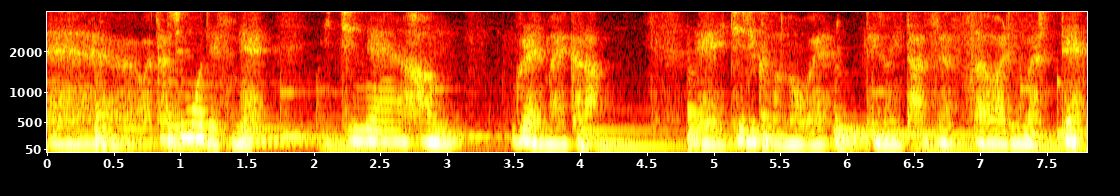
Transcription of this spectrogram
えー、私もですね1年半ぐらい前からえー、いちじくの農園っていうのに携わりまして、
